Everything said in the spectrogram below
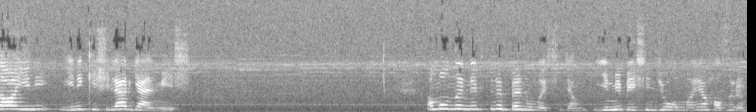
Daha yeni yeni kişiler gelmiş. Ama onların hepsine ben ulaşacağım. 25. olmaya hazırım.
